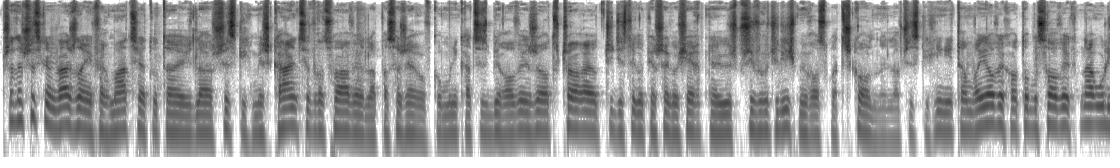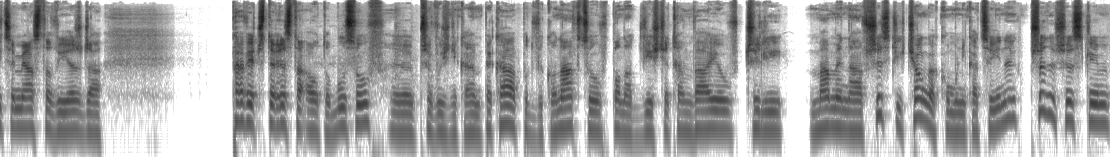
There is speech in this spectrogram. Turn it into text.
Przede wszystkim ważna informacja tutaj dla wszystkich mieszkańców Wrocławia, dla pasażerów komunikacji zbiorowej, że od wczoraj, od 31 sierpnia już przywróciliśmy rozkład szkolny dla wszystkich linii tramwajowych, autobusowych. Na ulicę miasta wyjeżdża prawie 400 autobusów, y, przewoźnika MPK, podwykonawców, ponad 200 tramwajów, czyli mamy na wszystkich ciągach komunikacyjnych przede wszystkim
